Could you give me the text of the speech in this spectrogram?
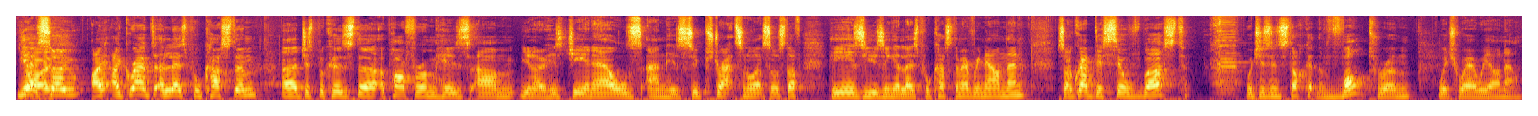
Yeah, drive. so I, I grabbed a Les Paul Custom uh, just because the apart from his um, you know his G and Ls and his Super Strats and all that sort of stuff, he is using a Les Paul Custom every now and then. So I grabbed this Silver Burst, which is in stock at the Vault Room, which where we are now.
